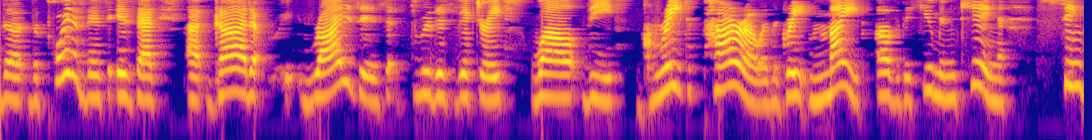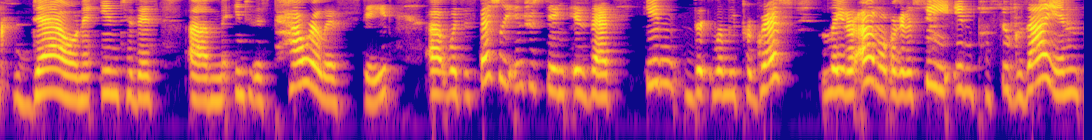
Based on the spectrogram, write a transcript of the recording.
the, the point of this is that uh, God rises through this victory while the great paro and the great might of the human king sinks down into this um, into this powerless state. Uh, what's especially interesting is that in the when we progress later on, what we're going to see in Pasuk Zayin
